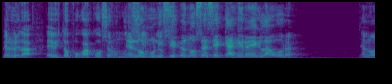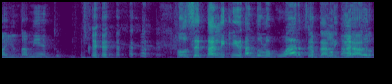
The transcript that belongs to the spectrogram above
Es verdad, he visto pocas cosas en los En municipios. los municipios, no sé si es que arregla ahora, en los ayuntamientos. o se están liquidando los cuartos. Se están liquidando,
